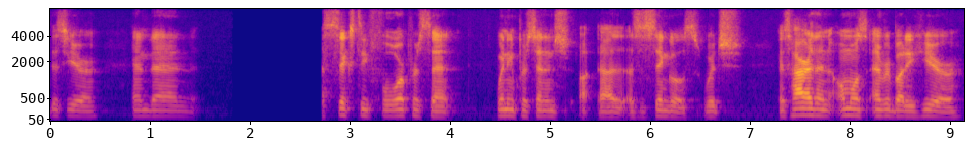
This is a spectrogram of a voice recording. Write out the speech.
this year, and then 64% winning percentage uh, uh, as a singles, which is higher than almost everybody here,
